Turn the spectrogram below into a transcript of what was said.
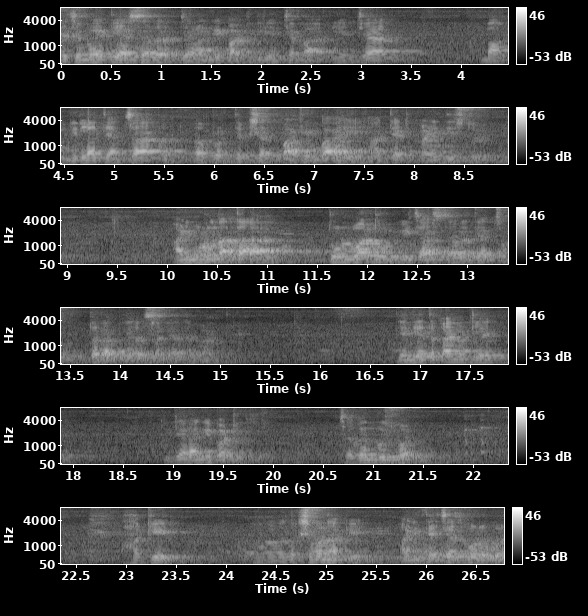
त्याच्यामुळे ते सर जरांगे पाटील यांच्या मा यांच्या मागणीला त्यांचा अप्रत्यक्षात पाठिंबा आहे हा त्या ठिकाणी दिसतोय. आणि म्हणून आता तोलवा तोलवीचा असताना त्याचं उत्तर आपल्याला सगळ्यांना मिळतं त्यांनी आता काय म्हटलं आहे की जरांगे पाटील छगन भुजबळ हाके लक्ष्मण हाके आणि त्याच्याचबरोबर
